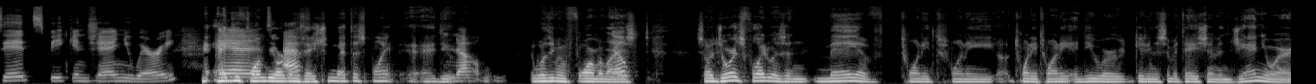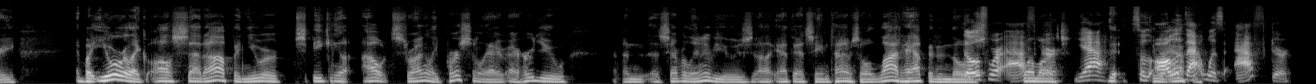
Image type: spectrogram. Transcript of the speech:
did speak in January. Had you formed the organization after, at this point? You, no. It wasn't even formalized. Nope. So George Floyd was in May of 2020, 2020, uh, and you were getting this invitation in January but you were like all set up and you were speaking out strongly personally. I, I heard you on uh, several interviews uh, at that same time. So a lot happened in those. Those were after. Yeah. so all of that was after.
